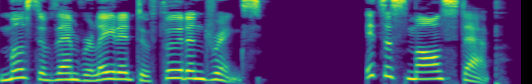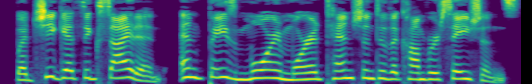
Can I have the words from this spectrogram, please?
most of them related to food and drinks. It's a small step, but she gets excited and pays more and more attention to the conversations.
